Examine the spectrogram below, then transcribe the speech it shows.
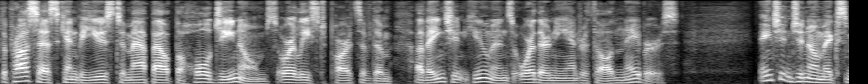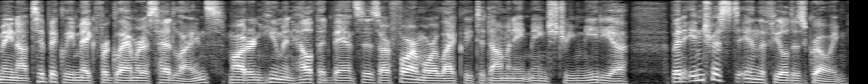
The process can be used to map out the whole genomes, or at least parts of them, of ancient humans or their Neanderthal neighbors. Ancient genomics may not typically make for glamorous headlines. Modern human health advances are far more likely to dominate mainstream media, but interest in the field is growing.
